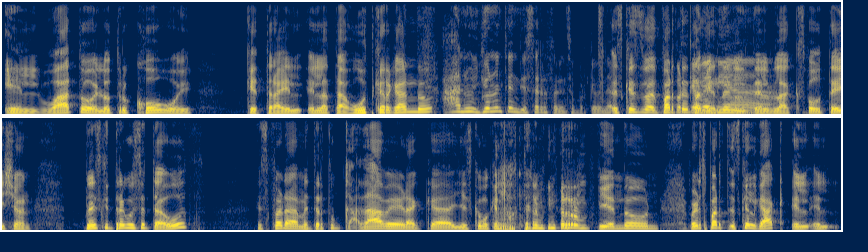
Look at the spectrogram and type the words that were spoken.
El vato, el otro cowboy que trae el, el ataúd cargando. Ah, no, yo no entendí esa referencia porque venía... Es que es parte también del, Black Exploitation. ¿Ves que traigo este ataúd? Es para meter tu cadáver acá y es como que lo termina rompiendo. un- Pero es parte, es que el gag, el, el-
